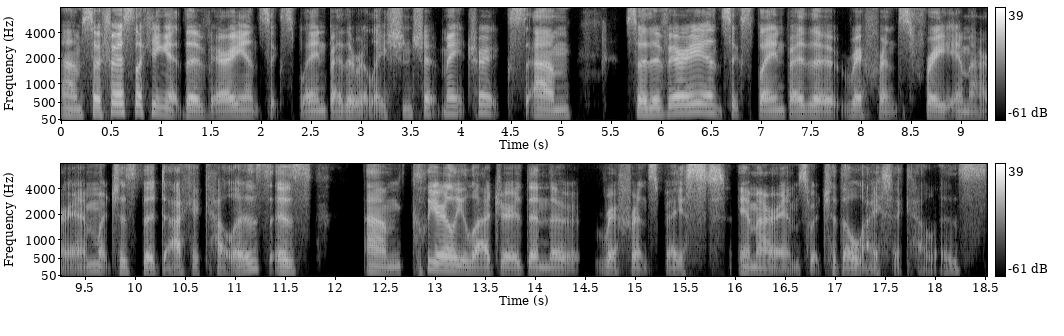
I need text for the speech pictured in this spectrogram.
Um, so first looking at the variance explained by the relationship matrix. Um, so the variance explained by the reference-free MRM, which is the darker colors, is um, clearly larger than the reference-based MRMs, which are the lighter colors.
